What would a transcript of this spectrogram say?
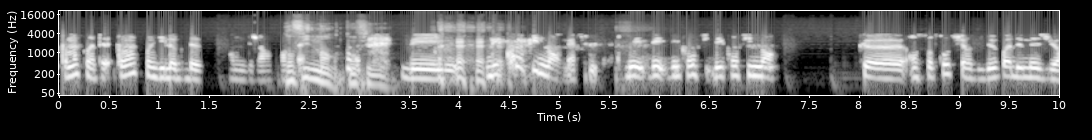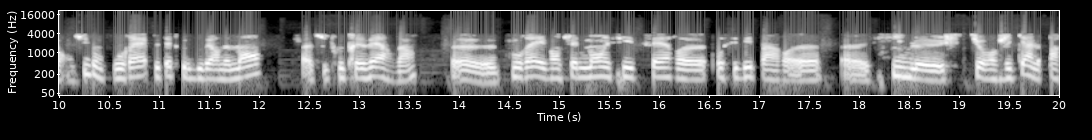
comment on appelle comment on dit lockdown déjà en Confinement, confinement. Des, des confinements, merci. Des, des, des, des confinements on se retrouve sur deux poids deux mesures. Ensuite, on pourrait peut-être que le gouvernement se trouve très vert, hein, euh, pourrait éventuellement essayer de faire euh, procéder par euh, cible chirurgicale par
